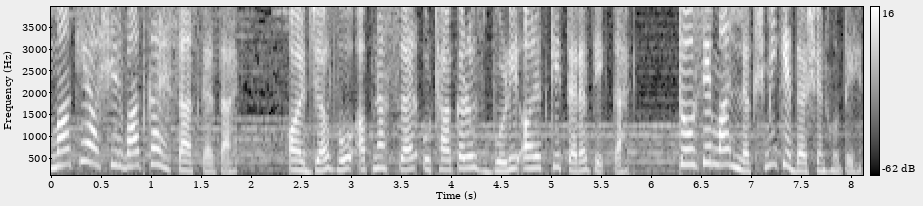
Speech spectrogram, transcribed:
माँ के आशीर्वाद का एहसास करता है। और जब वो अपना सर उठाकर उस बूढ़ी औरत की तरफ़ देखता है तो उसे माँ लक्ष्मी के दर्शन होते हैं।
